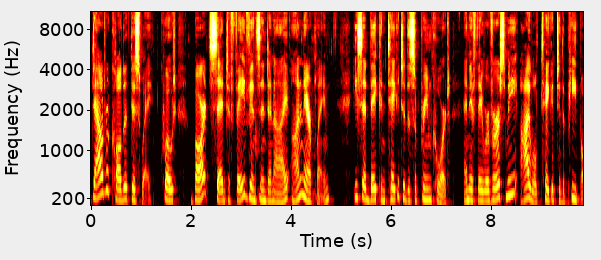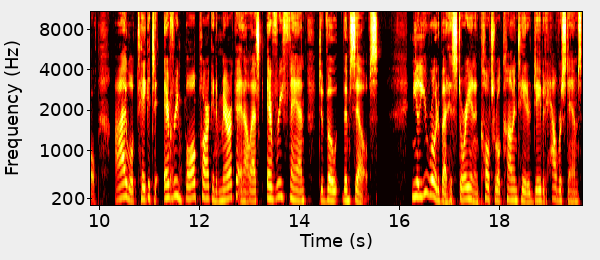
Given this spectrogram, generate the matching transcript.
Dowd recalled it this way quote, Bart said to Fay Vincent and I on an airplane, he said they can take it to the Supreme Court. And if they reverse me, I will take it to the people. I will take it to every ballpark in America, and I'll ask every fan to vote themselves. Neil, you wrote about historian and cultural commentator David Halberstam's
